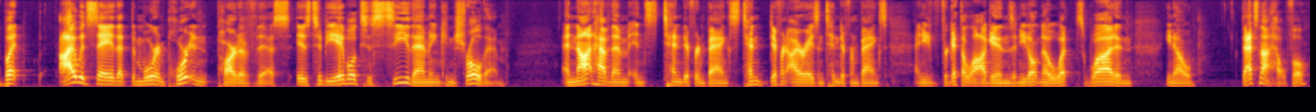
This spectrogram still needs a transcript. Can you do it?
But I would say that the more important part of this is to be able to see them and control them and not have them in 10 different banks, 10 different IRAs and 10 different banks and you forget the logins and you don't know what's what and you know that's not helpful.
